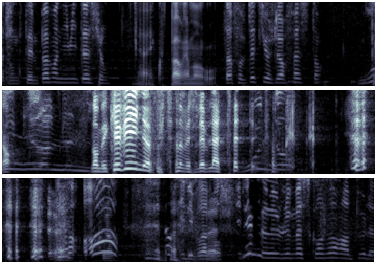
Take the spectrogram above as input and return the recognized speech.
Ah donc t'aimes pas mon imitation Ah, écoute pas vraiment gros. Putain faut peut-être que je le refasse, attends. Non. Non mais Kevin Putain non, mais je lève la tête. Mundo. Attends, oh Attends, il est vraiment stylé le, le masque en or un peu là.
